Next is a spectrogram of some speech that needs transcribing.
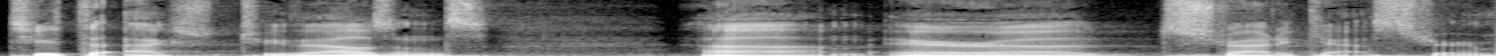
two th- actually two thousands um, era Stratocaster,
